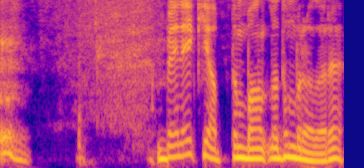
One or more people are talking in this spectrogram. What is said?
ben ek yaptım, bantladım buraları.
